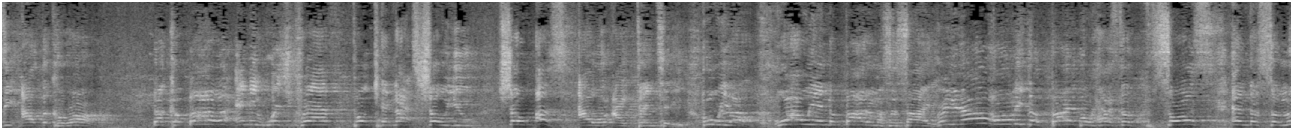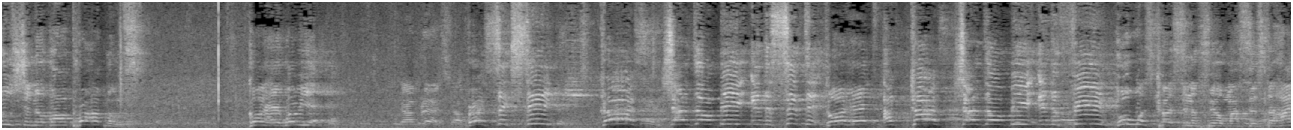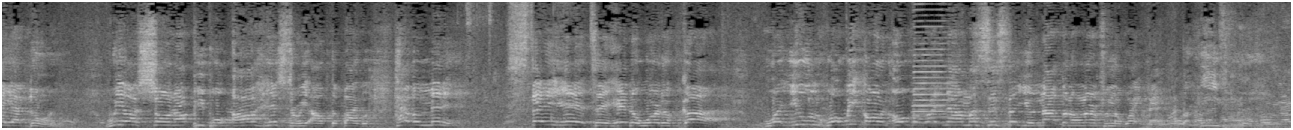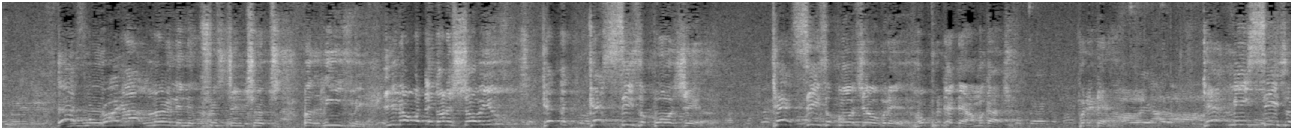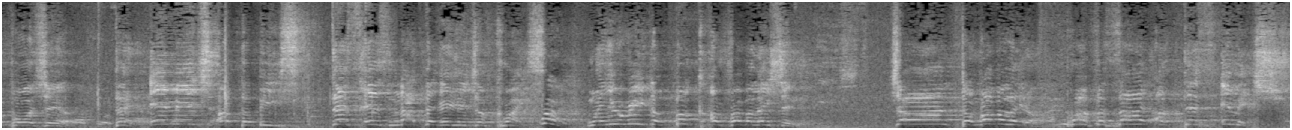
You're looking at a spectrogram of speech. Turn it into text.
prophecy out the Quran. The Kabbalah, any witchcraft book cannot show you, show us our identity, who we are, why we in the bottom of society. Bring it out. Only the Bible has the source and the solution of our problems. Go ahead, where we at? God bless. Verse 16. curse shall thou be in the city. Go ahead. And cursed be in the field. Who was cursed in the field, my sister. How y'all doing? We are showing our people our history of the Bible. Have a minute. Stay here to hear the word of God. What you, what we going over right now, my sister, you're not gonna learn from the white man. Believe me. That's you will right. not learn in the Christian church. Believe me. You know what they're gonna show you? Get the get Caesar Borgia. Get Caesar Borgia over there. Hold, put that down. I'm going to got you. Put it down. Get me Caesar Borgia. The image of the image of Christ. Right. When you read the book of Revelation, John the Revelator prophesied of this image.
